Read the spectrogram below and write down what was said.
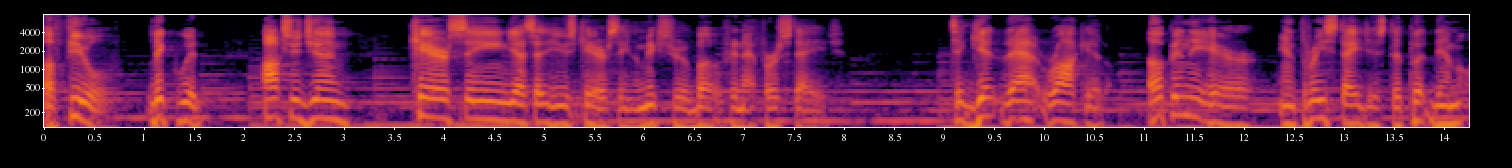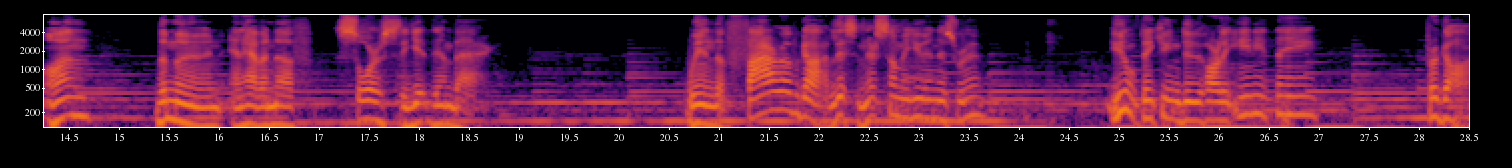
of fuel, liquid, oxygen, kerosene. Yes, they used kerosene, a mixture of both in that first stage. To get that rocket up in the air in three stages to put them on the moon and have enough source to get them back. When the fire of God, listen, there's some of you in this room, you don't think you can do hardly anything for God.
